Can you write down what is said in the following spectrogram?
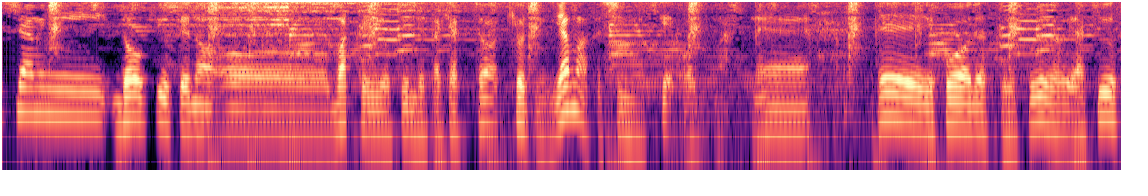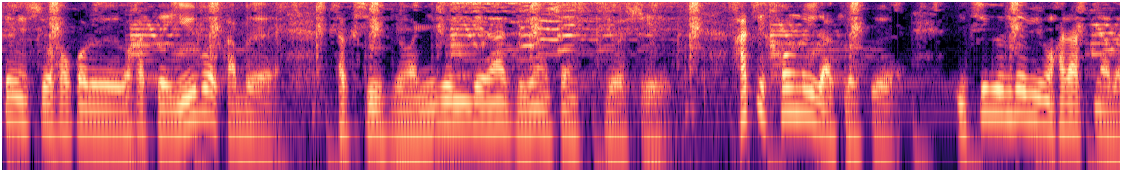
ちなみに、同級生のバッテリーを組んでたキャッチャーは、巨人、山瀬慎介おりますね。えー、横はです。優れた野球選手を誇る若手有望株。昨シーズンは2軍で74試合に出場し、8本塁打記録。1軍デビューも果たすなど、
